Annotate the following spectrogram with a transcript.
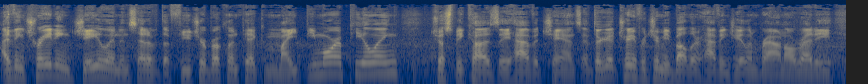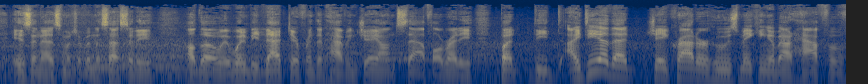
I think trading Jaylen instead of the future Brooklyn pick might be more appealing, just because they have a chance. If they're trading for Jimmy Butler, having Jaylen Brown already isn't as much of a necessity. Although it wouldn't be that different than having Jae on staff already. But the idea that Jae Crowder, who's making about half of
